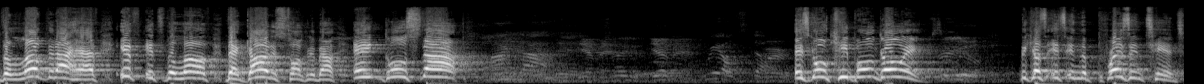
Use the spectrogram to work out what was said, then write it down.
the love that I have, if it's the love that God is talking about, ain't gonna stop. It's gonna keep on going. Because it's in the present tense,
